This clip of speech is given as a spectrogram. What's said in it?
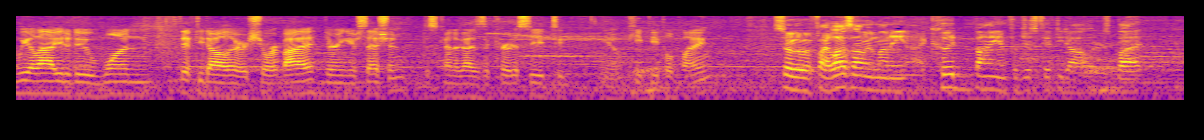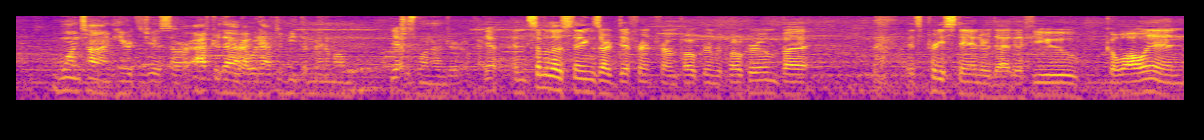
We allow you to do one $50 short buy during your session, just kind of as a courtesy to you know keep people playing. So if I lost all my money, I could buy in for just fifty dollars, but one time here at the GSR. After that, I would have to meet the minimum, which is one hundred. Okay. Yep, and some of those things are different from poker room to poker room, but it's pretty standard that if you go all in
